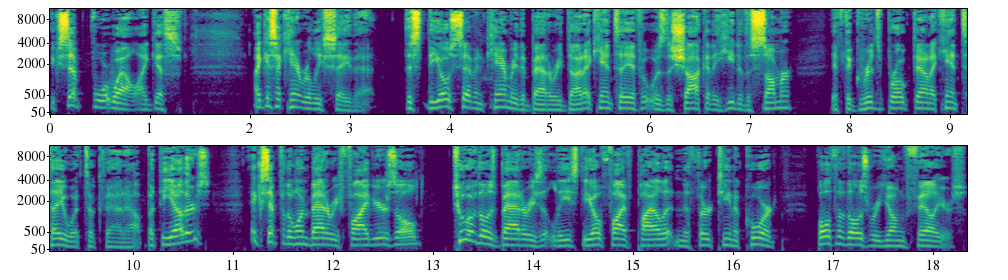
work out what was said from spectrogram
except for, well, I guess, I guess I can't really say that. This, the 07 Camry, the battery died. I can't tell you if it was the shock of the heat of the summer, if the grids broke down. I can't tell you what took that out. But the others, except for the one battery five years old, two of those batteries at least, the 05 Pilot and the 13 Accord, both of those were young failures.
